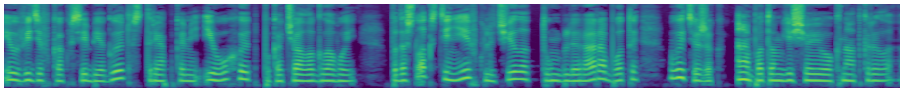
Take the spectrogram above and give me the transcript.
и, увидев, как все бегают с тряпками и охают, покачала головой. Подошла к стене и включила тумблера работы вытяжек, а потом еще и окна открыла.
